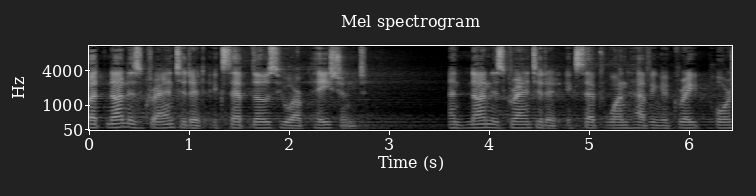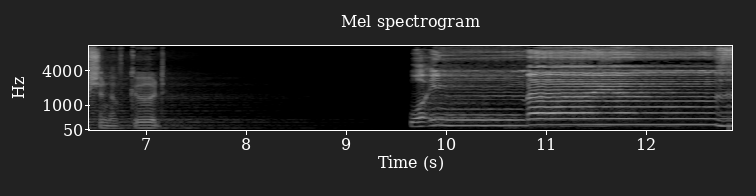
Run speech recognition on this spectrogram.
But none is granted it except those who are patient, and none is granted it except one having a great portion of good. وإما ينزغنك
